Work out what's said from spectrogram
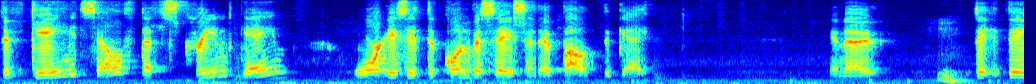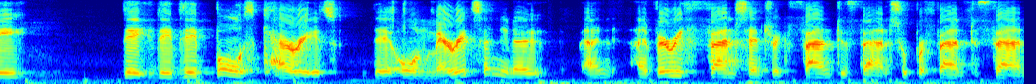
the game itself, that streamed game, or is it the conversation about the game? You know, hmm. they, they they they, they both carry its their own merits and you know and a very fan centric, fan to fan, super fan to fan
